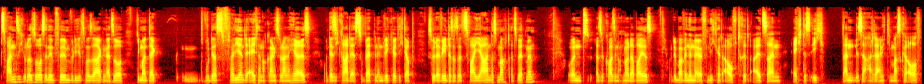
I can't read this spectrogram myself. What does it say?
20 oder sowas in dem Film, würde ich jetzt mal sagen, also jemand, der wo das Verlieren der Eltern noch gar nicht so lange her ist und der sich gerade erst zu Batman entwickelt. Ich glaube, es wird erwähnt, dass er seit zwei Jahren das macht als Batman und also quasi noch neu dabei ist. Und immer wenn er in der Öffentlichkeit auftritt als sein echtes Ich, dann ist er, hat er eigentlich die Maske auf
